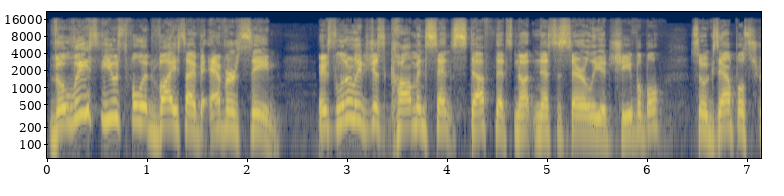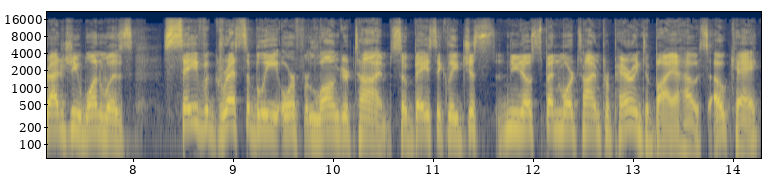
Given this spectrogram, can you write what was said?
The least useful advice I've ever seen. It's literally just common sense stuff that's not necessarily achievable. So, example strategy one was save aggressively or for longer time. So basically, just you know, spend more time preparing to buy a house. Okay.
